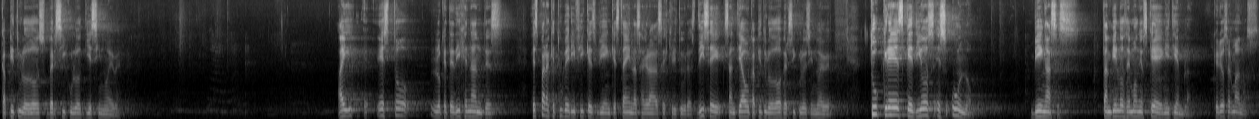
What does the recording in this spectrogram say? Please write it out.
capítulo 2, versículo 19. Hay esto, lo que te dije antes, es para que tú verifiques bien que está en las Sagradas Escrituras. Dice Santiago capítulo 2, versículo 19, tú crees que Dios es uno bien haces. También los demonios creen y tiemblan. Queridos hermanos,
